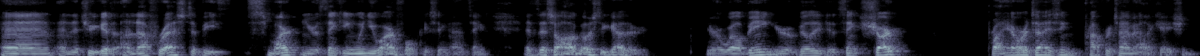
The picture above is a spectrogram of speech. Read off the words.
and and that you get enough rest to be smart in your thinking when you are focusing on things. If this all goes together your well-being your ability to think sharp prioritizing proper time allocation.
